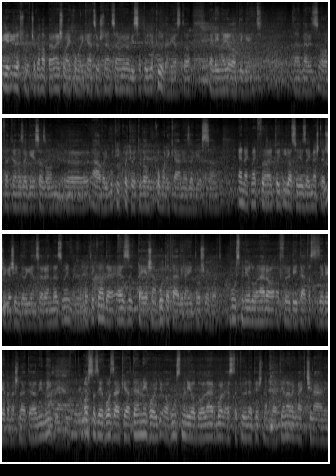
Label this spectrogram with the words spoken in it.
illetve csak a napelem, és van egy kommunikációs rendszer, amivel vissza tudja küldeni ezt a elég nagy adatigényt tehát mert ez alapvetően az egész azon áll vagy bukik, hogy hogy tudom kommunikálni az egészen. Ennek megfelelően, hogy igaz, hogy ez egy mesterséges intelligencia rendezvény, meg robotika, de ez egy teljesen buta távirányítós robot. 20 millió dollárra a földíj, tehát azt azért érdemes lehet elvinni. Azt azért hozzá kell tenni, hogy a 20 millió dollárból ezt a küldetést nem lehet jelenleg megcsinálni.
